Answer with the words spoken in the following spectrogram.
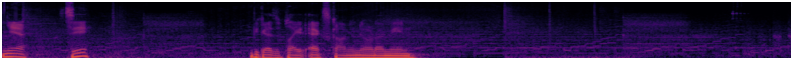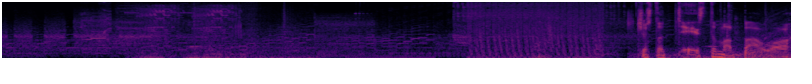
Yeah, see? If you guys have played XCOM, you know what I mean. Just a taste of my power.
